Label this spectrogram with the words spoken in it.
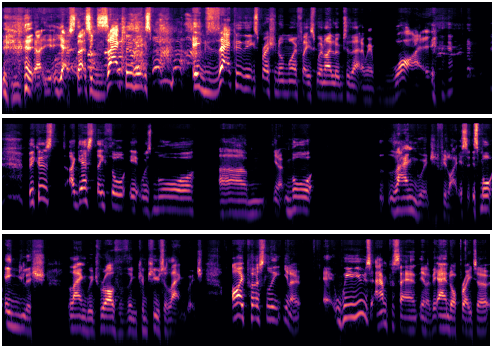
yes, that's exactly the exactly the expression on my face when I looked at that. I went, "Why?" because I guess they thought it was more, um, you know, more language, if you like. It's, it's more English language rather than computer language. I personally, you know, we use ampersand, you know, the and operator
